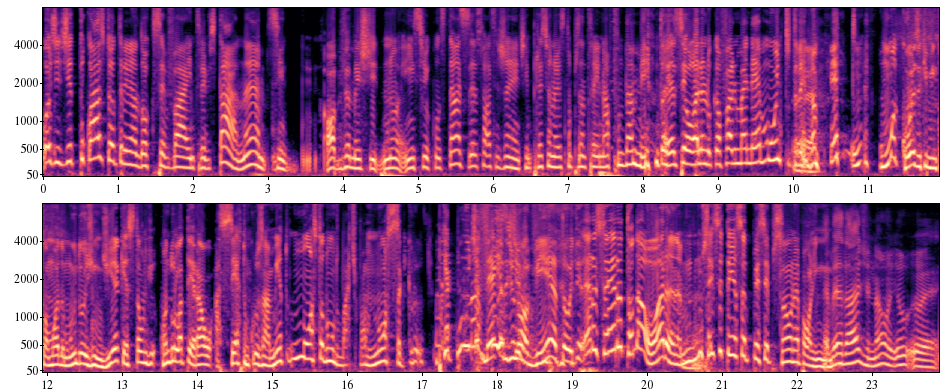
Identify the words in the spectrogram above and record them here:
Hoje em dia, tu, quase todo treinador que você vai entrevistar, né? Assim, obviamente, no- em circunstâncias, eles falam assim, gente, impressionante, eles estão precisando treinar fundamento. Aí você olha no que eu falo, mas não é muito treinamento. Um- uma coisa que me incomoda muito hoje em dia é a questão de quando o lateral acerta um cruzamento, nossa, todo mundo bate palma, nossa, que cru... porque é muito difícil. década de 90, 80, era, isso aí era toda hora, né? Não sei se você tem essa percepção, né, Paulinho? É verdade, não. Eu, eu, é,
